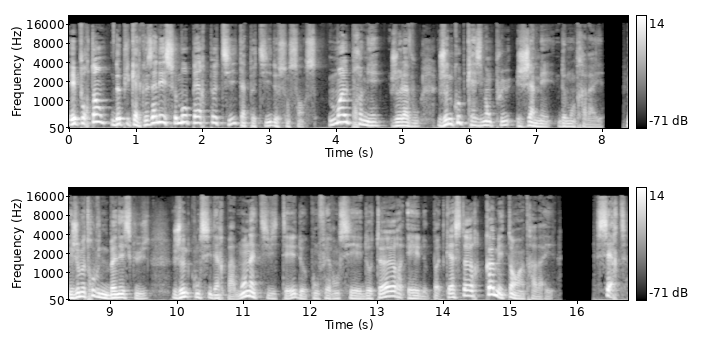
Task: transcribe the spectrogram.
Et pourtant, depuis quelques années, ce mot perd petit à petit de son sens. Moi le premier, je l'avoue, je ne coupe quasiment plus jamais de mon travail. Mais je me trouve une bonne excuse. Je ne considère pas mon activité de conférencier, d'auteur et de podcasteur comme étant un travail. Certes,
